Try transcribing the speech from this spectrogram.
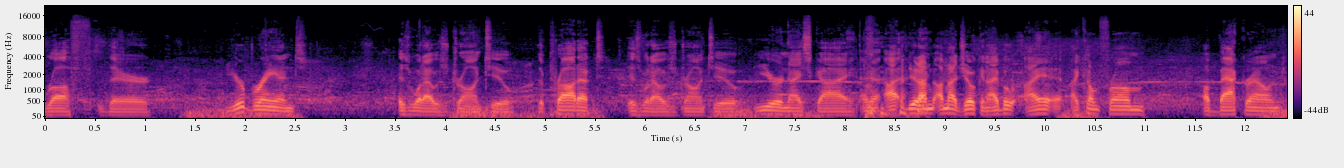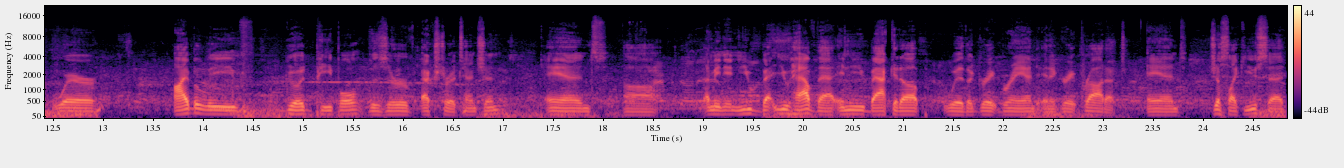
rough. They're your brand is what I was drawn to. The product is what I was drawn to. You're a nice guy, and I, dude, I'm, I'm not joking. I, be- I I come from a background where I believe good people deserve extra attention, and uh, I mean, and you you have that, and you back it up with a great brand and a great product. And just like you said,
